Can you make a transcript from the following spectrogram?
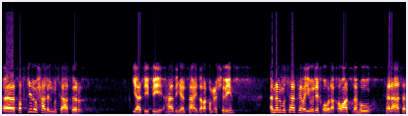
آه، تفصيل حال المسافر يأتي في هذه الفائدة رقم عشرين. أن المسافر أيها الإخوة والأخوات له ثلاثة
